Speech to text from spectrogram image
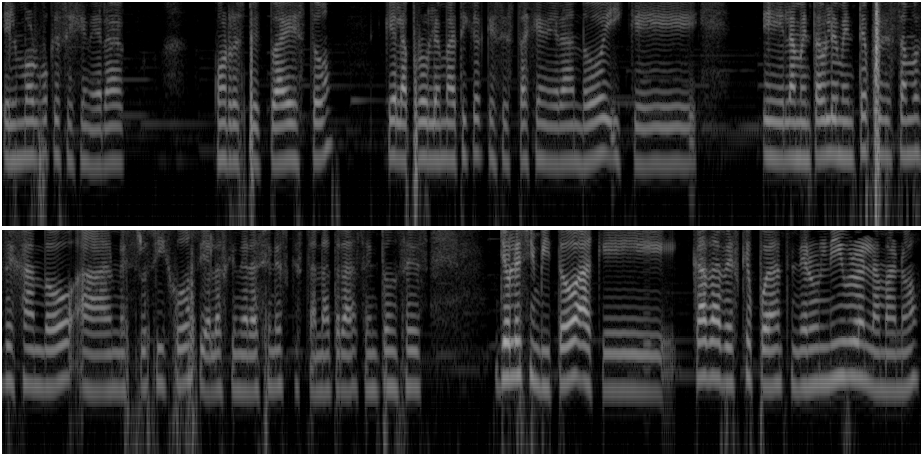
el morbo que se genera con respecto a esto que la problemática que se está generando y que eh, lamentablemente pues estamos dejando a nuestros hijos y a las generaciones que están atrás. Entonces yo les invito a que cada vez que puedan tener un libro en la mano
